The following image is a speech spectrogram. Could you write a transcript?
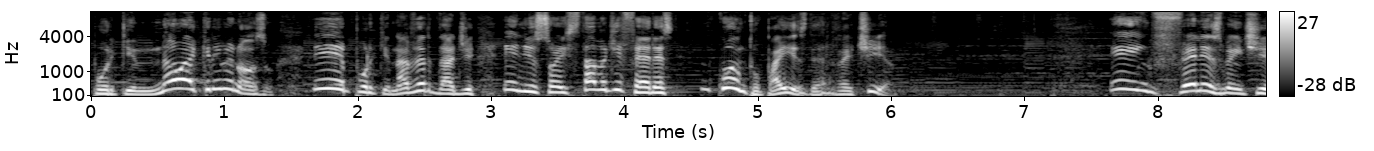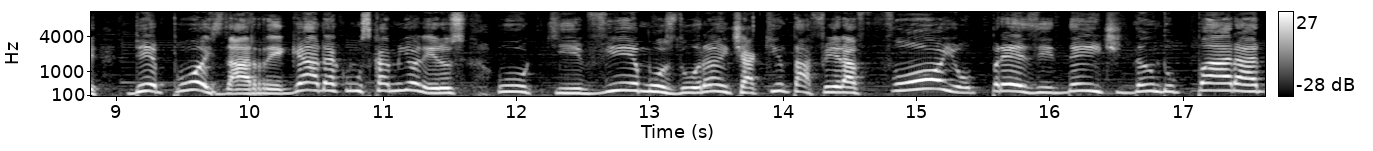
porque não é criminoso e porque na verdade ele só estava de férias enquanto o país derretia. Infelizmente, depois da regada com os caminhoneiros, o que vimos durante a quinta-feira foi o presidente dando para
